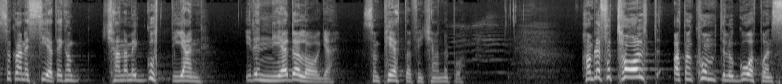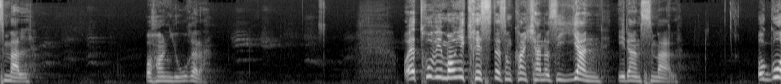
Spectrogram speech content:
så kan jeg si at jeg kan kjenne meg godt igjen i det nederlaget som Peter fikk kjenne på. Han ble fortalt at han kom til å gå på en smell, og han gjorde det. Og Jeg tror vi er mange kristne som kan kjenne oss igjen i den smellen. Å gå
